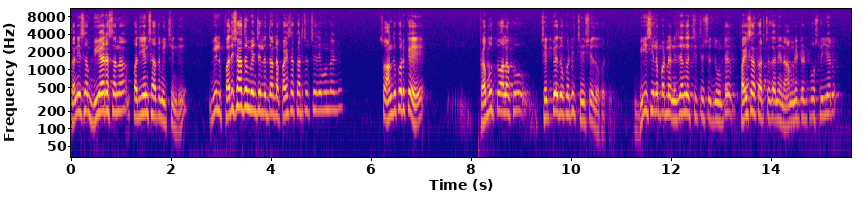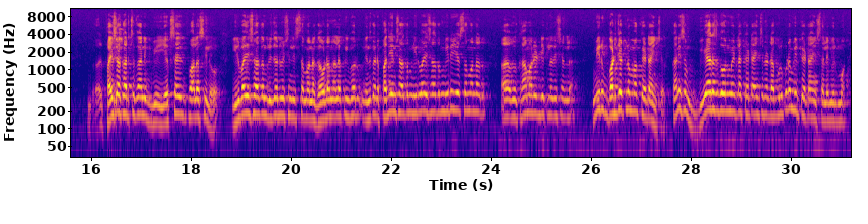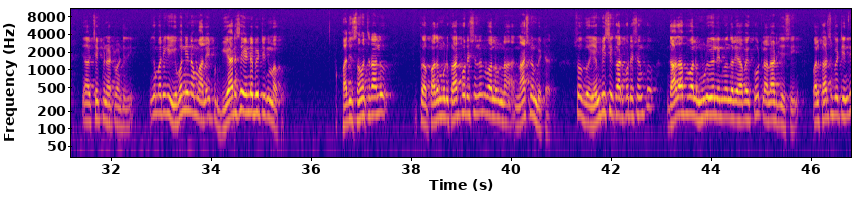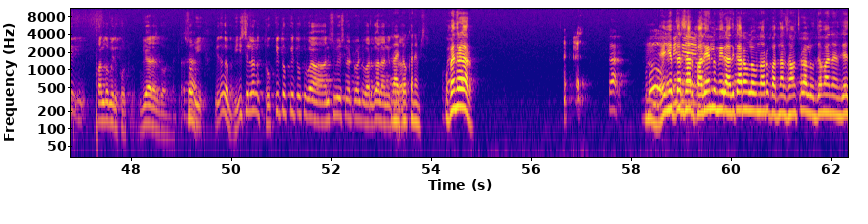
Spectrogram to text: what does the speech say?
కనీసం బీఆర్ఎస్ అన్న పదిహేను శాతం ఇచ్చింది. వీళ్ళు పది శాతం పెంచలేదు దాంట్లో పైసా ఖర్చు వచ్చేది ఏముందండి? సో అందుకొరకే ప్రభుత్వాలకు చెప్పేది ఒకటి చేసేది ఒకటి. బీసీల పట్ల నిజంగా చిత్తశుద్ధి ఉంటే పైసా ఖర్చు కానీ నామినేటెడ్ పోస్టులు ఇయ్యరు. పైసా ఖర్చు కానీ ఎక్సైజ్ పాలసీలో ఇరవై ఐదు శాతం రిజర్వేషన్ ఇస్తామన్న గౌడన్నలకు ఇవ్వరు. ఎందుకంటే పదిహేను శాతం ఇరవై శాతం మీరే చేస్తామన్నారు కామారెడ్డి డిక్లరేషన్లో. మీరు బడ్జెట్లో మాకు కేటాయించారు. కనీసం బీఆర్ఎస్ గవర్నమెంట్లో కేటాయించిన డబ్బులు కూడా మీరు కేటాయించాలి మీరు చెప్పినటువంటిది. ఇక మరి ఇక ఎవరిని నమ్మాలి? ఇప్పుడు బీఆర్ఎస్ఏ ఎండబెట్టింది మాకు. పది సంవత్సరాలు ప- పదమూడు కార్పొరేషన్లను వాళ్ళు నాశనం పెట్టారు. సో ఎంబీసీ కార్పొరేషన్కు దాదాపు వాళ్ళు మూడు వేల ఎనిమిది వందల యాభై కోట్లు అలాట్ చేసి వాళ్ళు ఖర్చు పెట్టింది పంతొమ్మిది కోట్లు బీఆర్ఎస్ గవర్నమెంట్లో సో ఈ విధంగా బీసీలను తొక్కి తొక్కి తొక్కి అణిచివేసినటువంటి కూడా ఒక్క నిమిషం. ఉపేంద్ర గారు. సార్ ఏం చెప్తారు సార్? పదేళ్ళు మీరు అధికారంలో ఉన్నారు పద్నాలుగు సంవత్సరాలు ఉద్యమాన్ని చేసి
